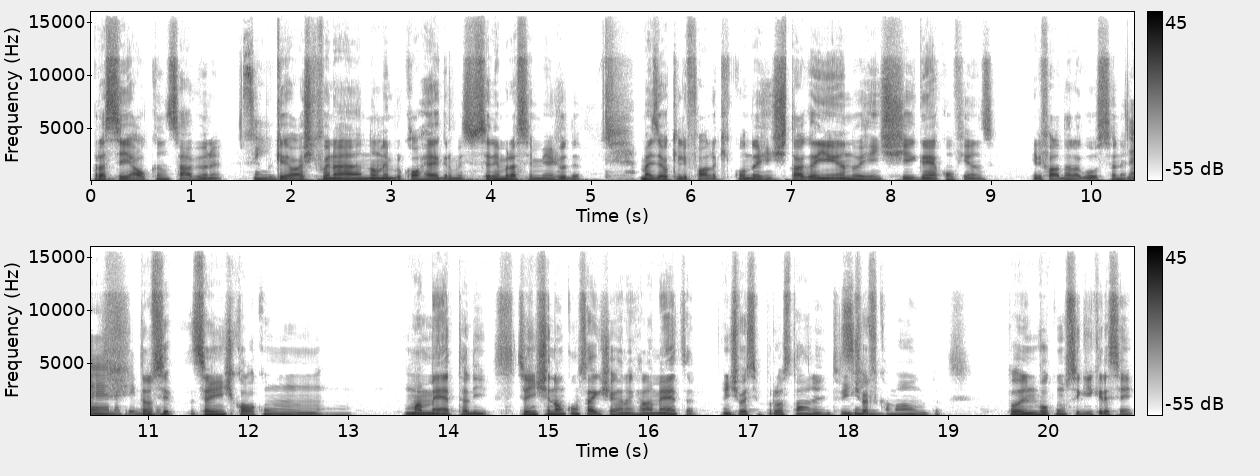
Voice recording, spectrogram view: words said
Para ser alcançável, né? Sim. Porque eu acho que foi na. Não lembro qual regra, mas se você lembrar, você me ajuda. Mas é o que ele fala que quando a gente tá ganhando, a gente ganha confiança. Ele fala da lagosta, né? É, na primeira. Então, se, se a gente coloca um, uma meta ali, se a gente não consegue chegar naquela meta, a gente vai se prostar, né? Então a gente Sim. vai ficar mal. Pô, eu não vou conseguir crescer.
